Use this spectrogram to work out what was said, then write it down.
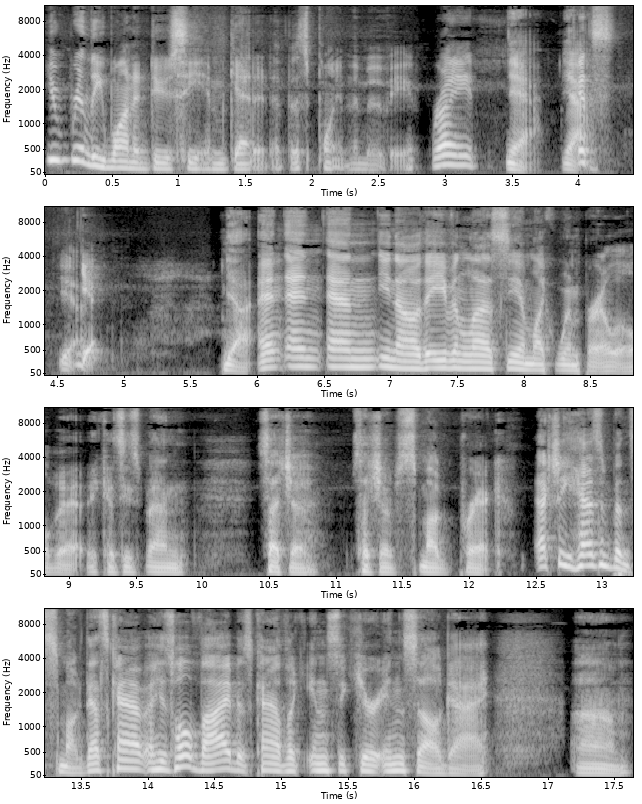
you really want to do see him get it at this point in the movie, right? Yeah, yeah, It's yeah. Yeah. yeah, and and and you know they even let us see him like whimper a little bit because he's been such a such a smug prick. Actually, he hasn't been smug. That's kind of his whole vibe is kind of like insecure incel guy. Um,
